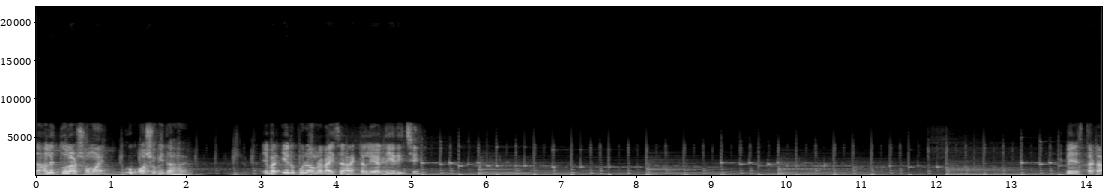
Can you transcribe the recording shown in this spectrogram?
নাহলে তোলার সময় খুব অসুবিধা হয়। এবার এর উপরে আমরা রাইসের আরেকটা লেয়ার দিয়ে দিচ্ছি। বেরেস্তাটা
